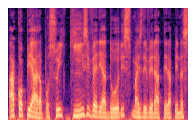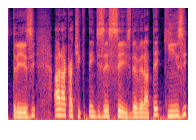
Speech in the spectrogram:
A Copiara possui 15 vereadores, mas deverá ter apenas 13. Aracati, que tem 16, deverá ter 15.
